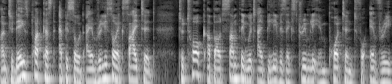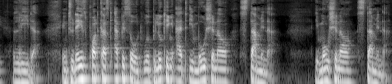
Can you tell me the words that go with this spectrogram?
On today's podcast episode, I am really so excited to talk about something which I believe is extremely important for every leader. In today's podcast episode, we'll be looking at emotional stamina. Emotional stamina.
